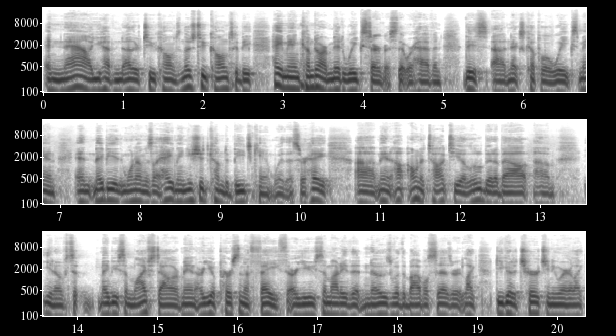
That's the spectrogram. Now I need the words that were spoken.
and now you have another two cones. And those two cones could be, hey, man, come to our midweek service that we're having this uh, next couple of weeks, man. And maybe one of them is like, hey, man, you should come to beach camp with us. Or, hey, uh, man, I, I want to talk to you a little bit about, um, you know, so maybe some lifestyle. Or, man, are you a person of faith? Are you somebody that knows what the Bible says? Or, like, do you go to church anywhere? Like,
